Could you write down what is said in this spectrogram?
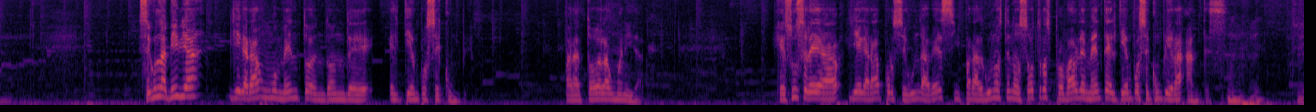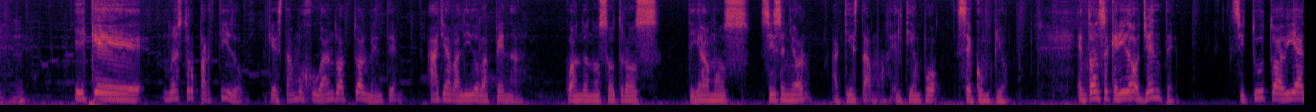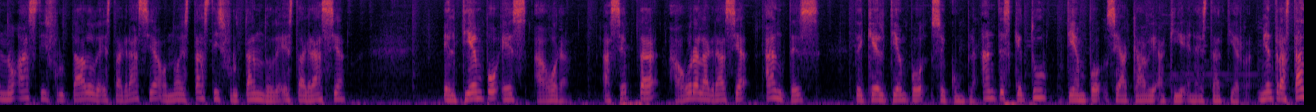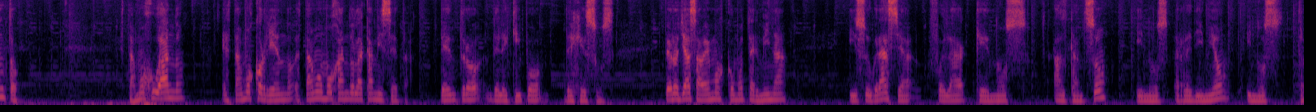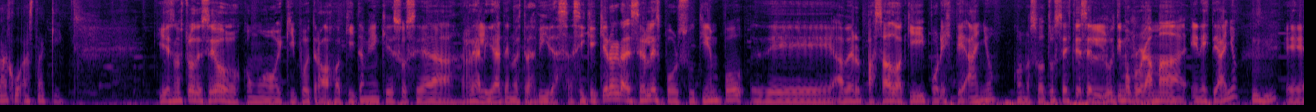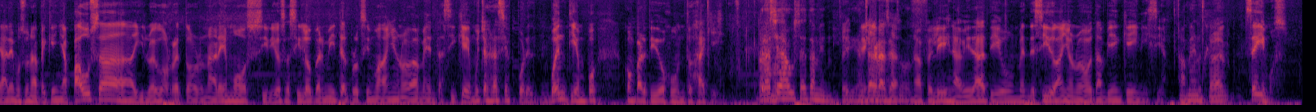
Según la Biblia, llegará un momento en donde el tiempo se cumple para toda la humanidad. Jesús llegará por segunda vez y para algunos de nosotros probablemente el tiempo se cumplirá antes. Y que nuestro partido que estamos jugando actualmente haya valido la pena cuando nosotros digamos, sí Señor, aquí estamos, el tiempo se cumplió. Entonces, querido oyente, si tú todavía no has disfrutado de esta gracia o no estás disfrutando de esta gracia, el tiempo es ahora. Acepta ahora la gracia antes de que el tiempo se cumpla, antes que tu tiempo se acabe aquí en esta tierra. Mientras tanto, estamos jugando, estamos corriendo, estamos mojando la camiseta dentro del equipo de Jesús. Pero ya sabemos cómo termina y su gracia fue la que nos alcanzó y nos redimió y nos trajo hasta aquí. Y es nuestro deseo como equipo de trabajo aquí también que eso sea realidad en nuestras vidas. Así que quiero agradecerles por su tiempo de haber pasado aquí por este año con nosotros. Este es el último programa en este año. Eh, haremos una pequeña pausa y luego retornaremos, si Dios así lo permite, el próximo año nuevamente. Así que muchas gracias por el buen tiempo compartido juntos aquí. Gracias a usted también. muchas gracias. Una feliz Navidad y un bendecido año nuevo también que inicia. Amén. Seguimos.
